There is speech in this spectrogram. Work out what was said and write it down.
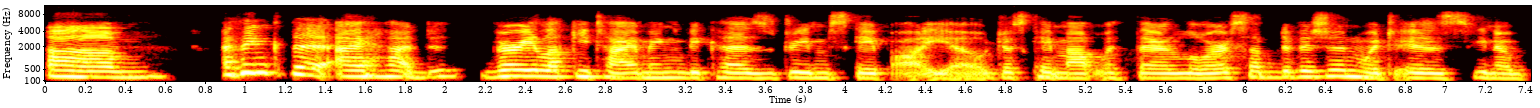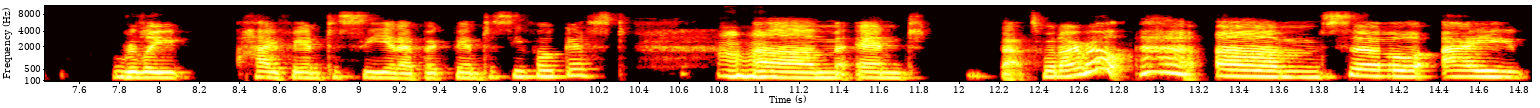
Um, I think that I had very lucky timing because Dreamscape Audio just came out with their lore subdivision, which is, you know, really high fantasy and epic fantasy focused. Mm-hmm. Um, and that's what I wrote. Um, so I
